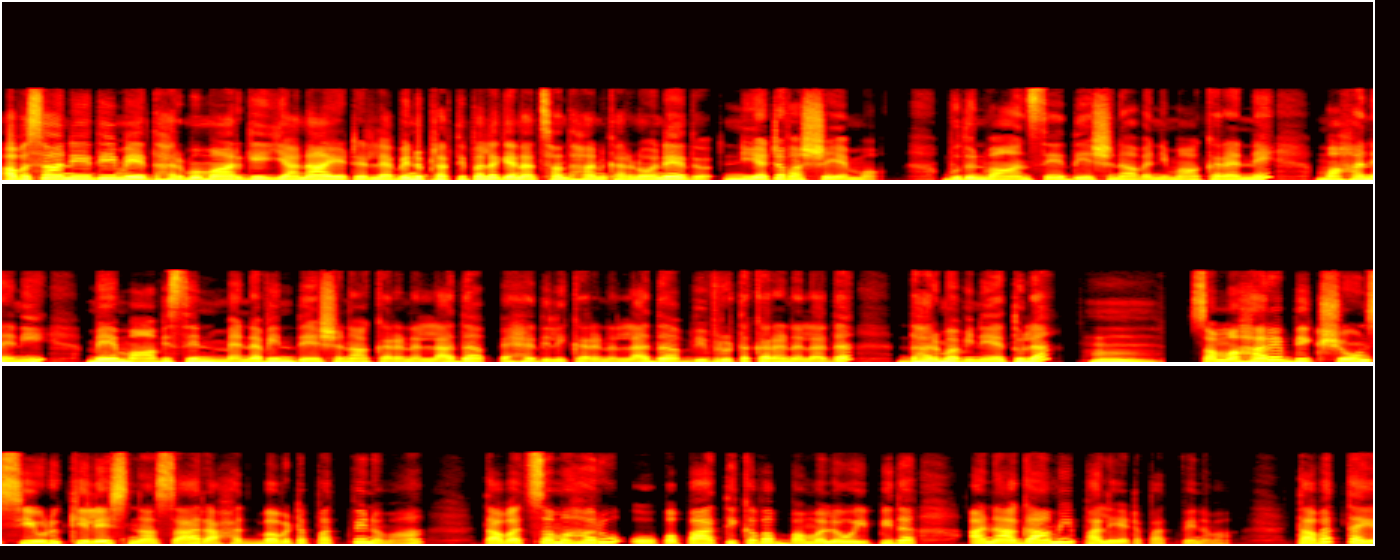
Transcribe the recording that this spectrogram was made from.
අවසානයේදී මේ ධර්ම මාර්ගයේ යන අයට ලැබෙන ප්‍රතිඵල ගැනත් සඳහන් කරනව නේද? නියට වශයෙන්ම බුදුන් වහන්සේ දේශනාව නිමා කරන්නේ මහණෙනි මේ මා විසින් මනවින් දේශනා කරන ලද පැහැදිලි කරන ලද විවෘත කරන ලද ධර්ම විනය තුල සමහර භික්ෂූන් සියලු කෙලෙස් නසා රහත් බවට පත් වෙනවා තවත් සමහරු ඕපපාතිකව බමලෝ ඉපිද අනාගාමි ඵලයටපත් වෙනවා. තවත් අය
